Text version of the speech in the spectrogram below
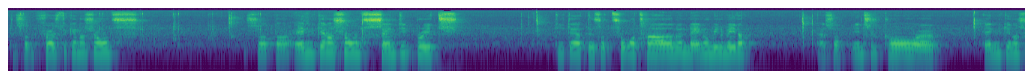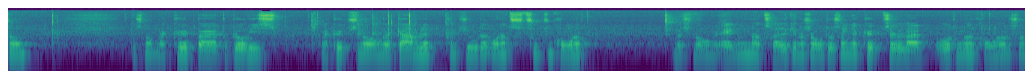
Det er så den første generations. Så der er anden generations Sandy Bridge. De der, det er så 32 nanometer. Altså Intel Core øh, anden generation. Det er sådan nogle, man køber øh, på blå vis. Man køber sådan nogle øh, gamle computer under 1000 kroner. Med sådan nogle anden og tredje generation. Det var sådan en, jeg købte til 800 kroner. Så.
